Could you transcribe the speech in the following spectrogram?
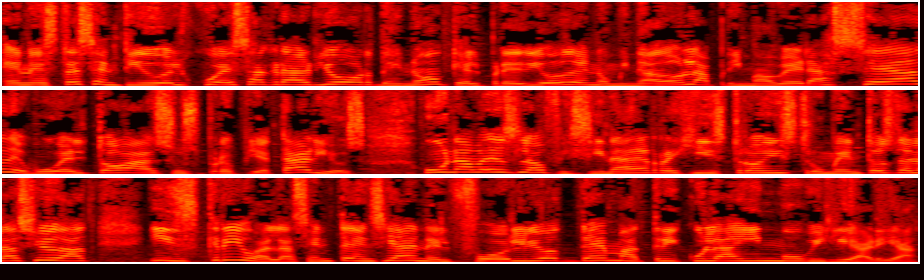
En este sentido, el juez agrario ordenó que el predio denominado La Primavera sea devuelto a sus propietarios, una vez la Oficina de Registro de De la ciudad inscriba la sentencia en el folio de matrícula inmobiliaria.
